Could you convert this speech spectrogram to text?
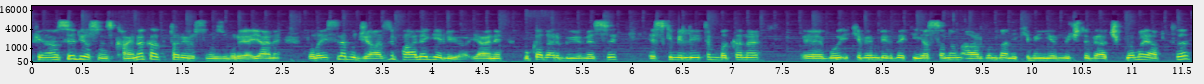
finanse ediyorsunuz, kaynak aktarıyorsunuz buraya. Yani dolayısıyla bu cazip hale geliyor. Yani bu kadar büyümesi. Eski Milli Eğitim Bakanı e, bu 2001'deki yasanın ardından 2023'te bir açıklama yaptı.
